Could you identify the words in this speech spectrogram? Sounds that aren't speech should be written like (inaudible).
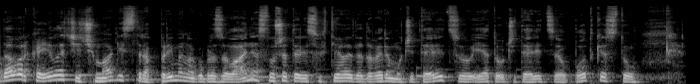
Davorka Ilečić, magistra primarnog obrazovanja. Slušatelji su htjeli da dovedem učiteljicu i eto učiteljice u podcastu.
